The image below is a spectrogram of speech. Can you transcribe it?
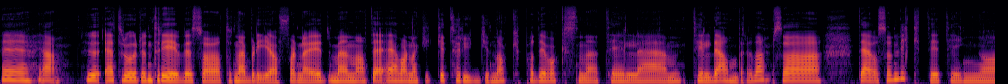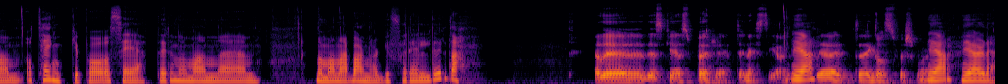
eh, ja, jeg tror hun trives og at hun er blid og fornøyd, men at jeg, var nok ikke trygg nok på de voksne til, til de andre, da. Så det er også en viktig ting å, å tenke på og se etter når man når man er barnehageforelder, da? Ja, det, det, skal jeg spørre etter neste gang. Ja. Det er et godt spørsmål. Ja, gjør det.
